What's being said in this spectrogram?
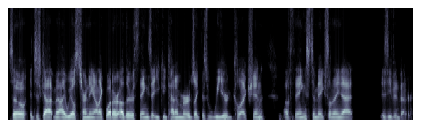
So it just got my wheels turning on like what are other things that you can kind of merge like this weird collection of things to make something that is even better.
